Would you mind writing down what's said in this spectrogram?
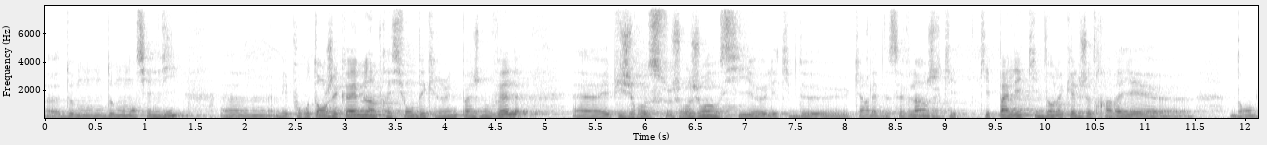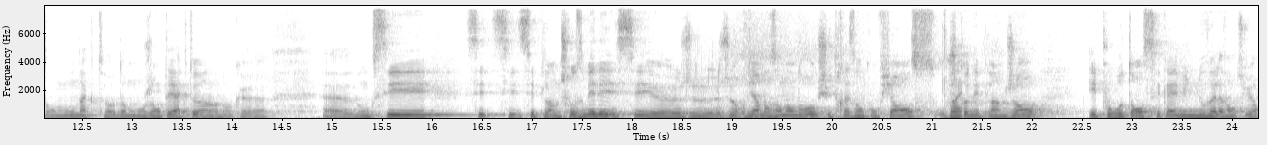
de mon, ancienne vie, mais pour autant j'ai quand même l'impression d'écrire une page nouvelle euh, et puis je, rejoins aussi euh, l'équipe de Carlette de Sevelinge, qui n'est pas l'équipe dans laquelle je travaillais euh, dans, mon acte, dans mon janté acte 1. Donc, donc c'est plein de choses mêlées. Je, je, reviens dans un endroit où je suis très en confiance, où je connais plein de gens, et pour autant c'est quand même une nouvelle aventure.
